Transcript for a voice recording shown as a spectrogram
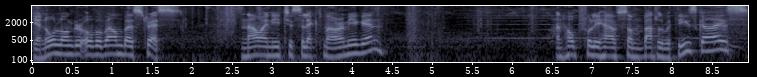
You're no longer overwhelmed by stress. Now I need to select my army again. And hopefully have some battle with these guys.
